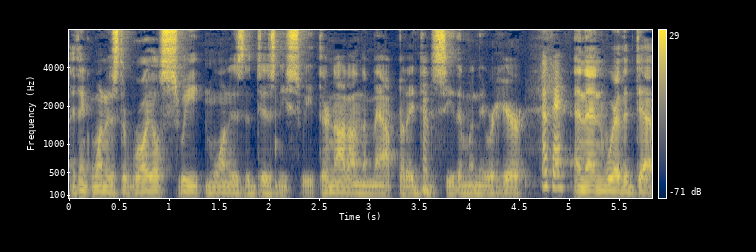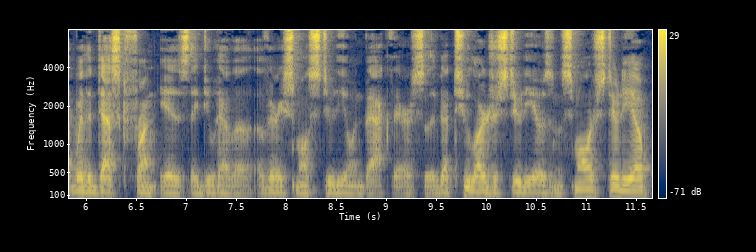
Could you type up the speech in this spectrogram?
I think one is the Royal Suite and one is the Disney Suite. They're not on the map, but I did see them when they were here. Okay. And then where the de- where the desk front is, they do have a, a very small studio in back there. So they've got two larger studios and a smaller studio.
